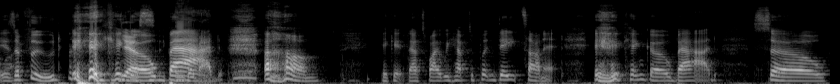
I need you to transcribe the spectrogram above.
is a food. It can Yes, go it can go bad. um it can, that's why we have to put dates on it. It can go bad. So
